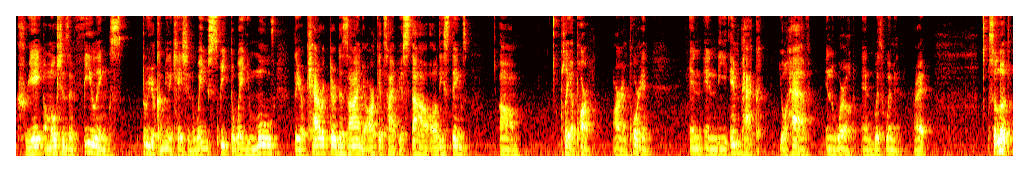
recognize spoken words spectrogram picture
create emotions and feelings through your communication, the way you speak, the way you move, the, your character design, your archetype, your style, all these things um, play a part, are important in, in the impact you'll have in the world and with women, right? So look,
